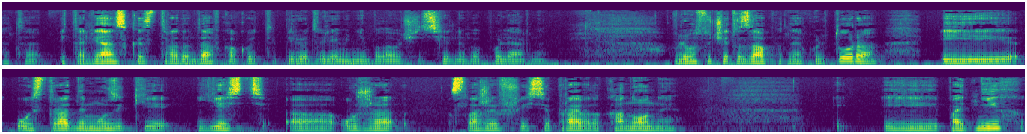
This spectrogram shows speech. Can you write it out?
это итальянская эстрада, да, в какой-то период времени была очень сильно популярна. В любом случае это западная культура, и у эстрадной музыки есть э, уже сложившиеся правила, каноны, и, и под них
